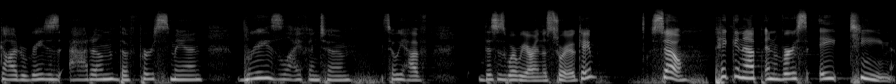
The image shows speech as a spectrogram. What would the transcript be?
God raises Adam, the first man, breathes life into him. So, we have, this is where we are in the story, okay? So, picking up in verse 18.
